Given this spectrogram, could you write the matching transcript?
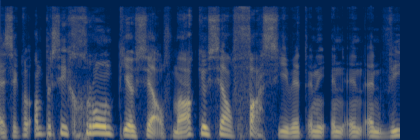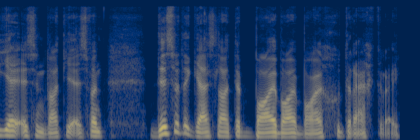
is. Ek wil amper sê grond jouself. Maak jouself vas, jy weet in in in in wie jy is en wat jy is want dis wat 'n gaslighter baie baie baie goed reg kry.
